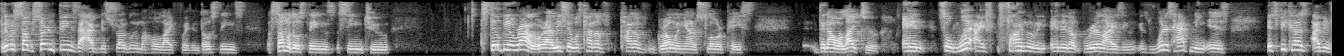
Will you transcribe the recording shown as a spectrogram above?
But there were some certain things that I've been struggling my whole life with, and those things, some of those things, seem to still be around, or at least it was kind of kind of growing at a slower pace than I would like to. And so what I finally ended up realizing is what is happening is it's because I've been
